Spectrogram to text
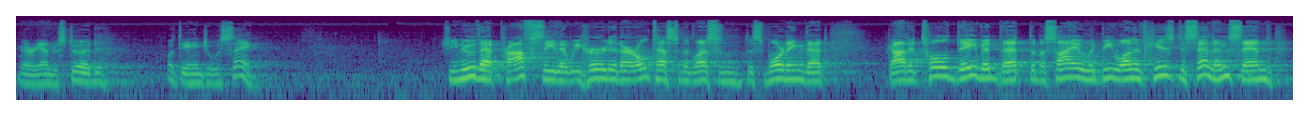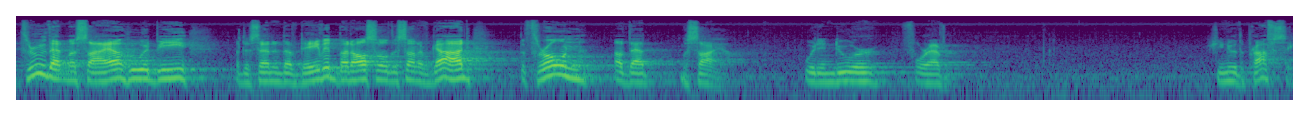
Mary understood what the angel was saying. She knew that prophecy that we heard in our Old Testament lesson this morning that God had told David that the Messiah would be one of his descendants, and through that Messiah, who would be a descendant of David, but also the Son of God, the throne of that Messiah would endure forever. She knew the prophecy,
